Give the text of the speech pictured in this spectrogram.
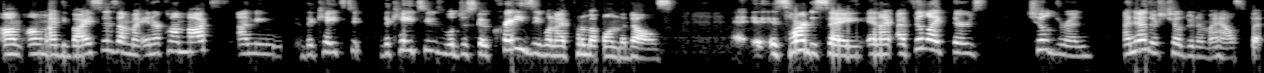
um, on my devices, on my intercom box. I mean, the K2, the K2s will just go crazy when I put them up on the dolls. It's hard to say. And I, I feel like there's children. I know there's children in my house, but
